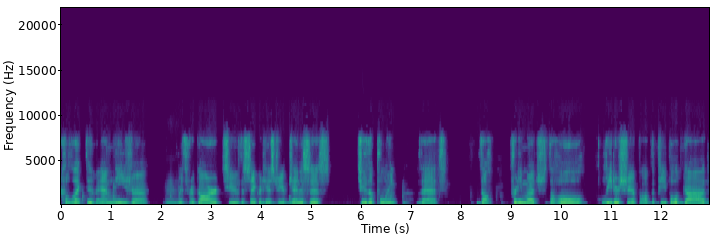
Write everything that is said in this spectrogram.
collective amnesia mm. with regard to the sacred history of Genesis to the point that the pretty much the whole leadership of the people of God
